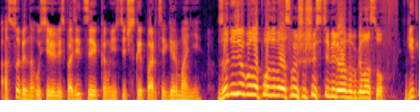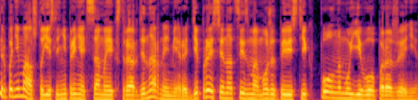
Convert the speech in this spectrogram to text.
особенно усилились позиции Коммунистической партии Германии. За нее было подано свыше 6 миллионов голосов. Гитлер понимал, что если не принять самые экстраординарные меры, депрессия нацизма может привести к полному его поражению.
